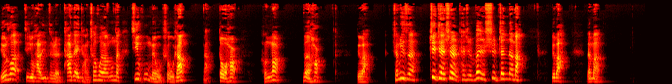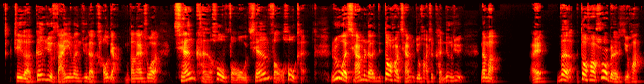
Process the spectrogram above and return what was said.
也就是说这句话的意思是他在一场车祸当中呢几乎没有受伤啊。逗号、横杠、问号，对吧？什么意思？这件事儿他是问是真的吗？对吧？那么这个根据反义问句的考点，我们刚才说了前肯后否，前否后肯。如果前面的逗号前面一句话是肯定句，那么哎，问逗号后边的这句话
